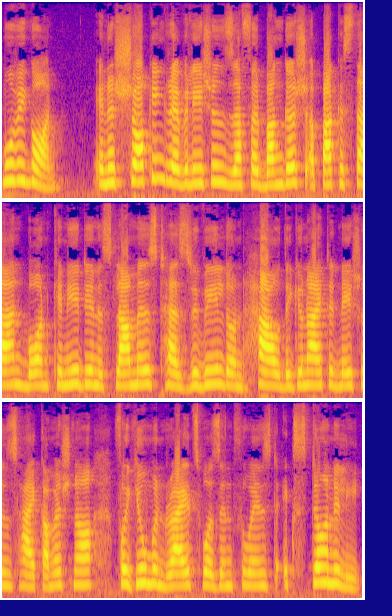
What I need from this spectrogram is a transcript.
Moving on. In a shocking revelation, Zafar Bangash, a Pakistan-born Canadian Islamist, has revealed on how the United Nations High Commissioner for Human Rights was influenced externally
